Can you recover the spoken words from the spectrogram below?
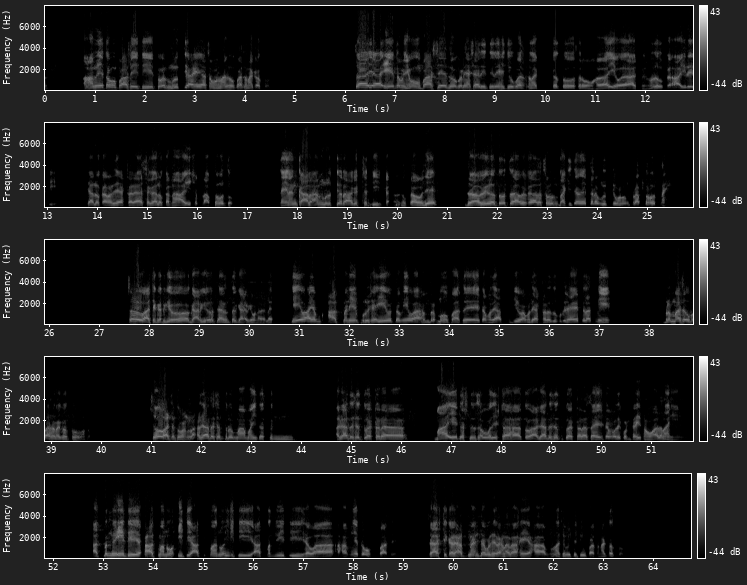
अहमेत उपासेती तोच मृत्यू आहे असं म्हणून आम्ही उपासना करतो. स या एतमेव उपास्य जो कोणी अशा रीतीने ह्याची उपासना करतो सर्व एव अस्मिन लोक आयुरेती त्या लोकांमध्ये असणाऱ्या सगळ्या लोकांना आयुष्य प्राप्त होतो नैनं कालान मृत्यूवर आगच्छती म्हणजे जेव्हा वेळ होतो त्या वेळाला सोडून बाकीच्या वेळेस त्याला मृत्यू म्हणून प्राप्त होत नाही सो वाच गार्ग्यो गार्ग्यो त्यानंतर गार्ग्य म्हणाला एवायम आत्मने पुरुष एव तमेव अहम ब्रह्म उपास आहे याच्यामध्ये आत्म- जीवामध्ये असणारा जो पुरुष आहे त्यालाच मी ब्रह्माचं उपासना करतो सो वाच तो म्हणला अजात मा माहीत असतील अजात मा येत असतील संवदिष्ट तो अजात अष्टरा असा आहे याच्यामध्ये कोणताही संवाद नाही। आत्मन्विती आत्मनो इति आत्मनो इति आत्मन्विती हवा अहम येतो उपास। आहे त्याच ठिकाणी आत्म्यांच्या मध्ये राहणार आहे हा म्हणून असं मी त्याची उपासना करतो।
